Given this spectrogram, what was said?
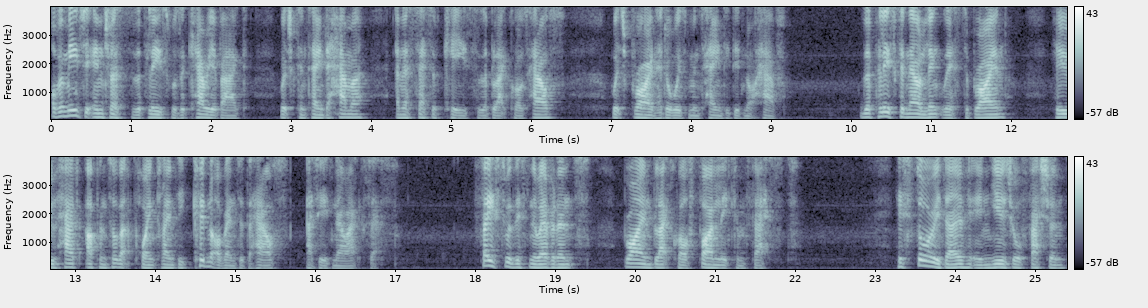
Of immediate interest to the police was a carrier bag which contained a hammer and a set of keys to the Blackwell's house, which Brian had always maintained he did not have. The police could now link this to Brian, who had up until that point claimed he could not have entered the house as he had no access. Faced with this new evidence, Brian Blackwell finally confessed. His story, though, in usual fashion,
